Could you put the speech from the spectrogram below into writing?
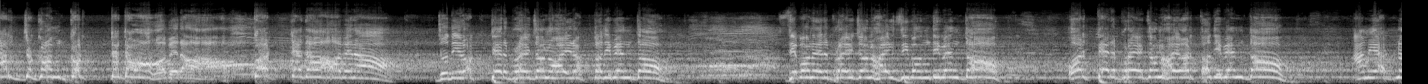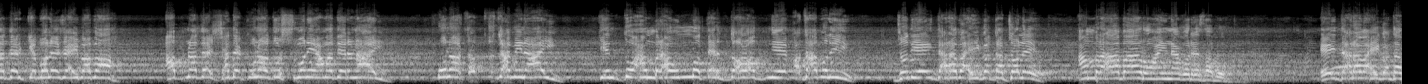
কার্যক্রম করতে দেওয়া হবে না, করতে দেওয়া হবে না। যদি রক্তের প্রয়োজন হয়, রক্ত দিবেন তো। জীবনের প্রয়োজন হয়, জীবন দিবেন তো। অর্থের প্রয়োজন হয়, অর্থ দিবেন তো। আমি আপনাদেরকে বলে যাই, বাবা, আপনাদের সাথে কোনো দুশ্মনী আমাদের নাই, কোনো শত্রুতামি নাই। কিন্তু আমরা উম্মতের দরদ নিয়ে কথা বলি। যদি এই ধারাবাহিকতা চলে, আমরা আবার আয়না করে যাব। এই ধারাবাহিকতা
